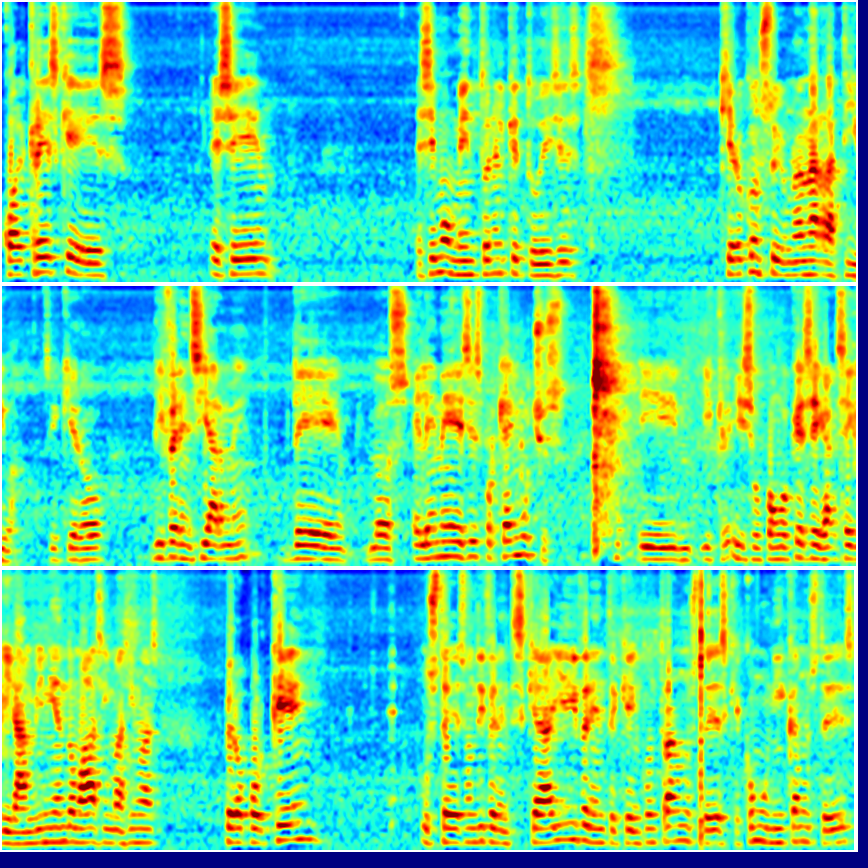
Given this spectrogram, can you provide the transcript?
¿cuál crees que es ese, ese momento en el que tú dices, quiero construir una narrativa, si quiero diferenciarme de los LMS porque hay muchos y, supongo que seguirán viniendo más y más y más, pero ¿por qué ustedes son diferentes? ¿Qué hay diferente? ¿Qué encontraron ustedes? ¿Qué comunican ustedes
